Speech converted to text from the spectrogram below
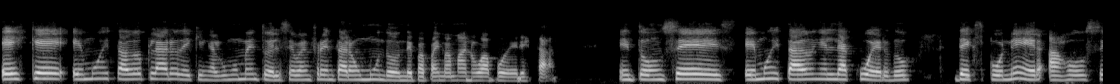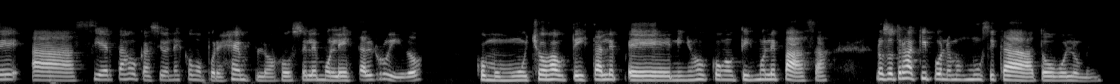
es que hemos estado claro de que en algún momento él se va a enfrentar a un mundo donde papá y mamá no va a poder estar. Entonces, hemos estado en el acuerdo de exponer a José a ciertas ocasiones, como por ejemplo, a José le molesta el ruido, como muchos autistas, eh, niños con autismo le pasa. Nosotros aquí ponemos música a todo volumen.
